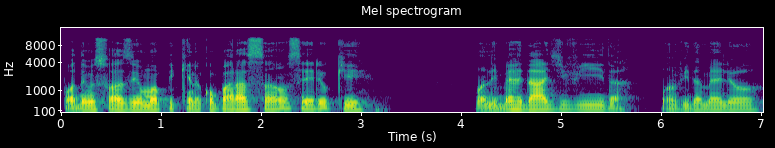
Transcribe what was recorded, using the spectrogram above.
podemos fazer uma pequena comparação, seria o quê? Uma liberdade de vida, uma vida melhor.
